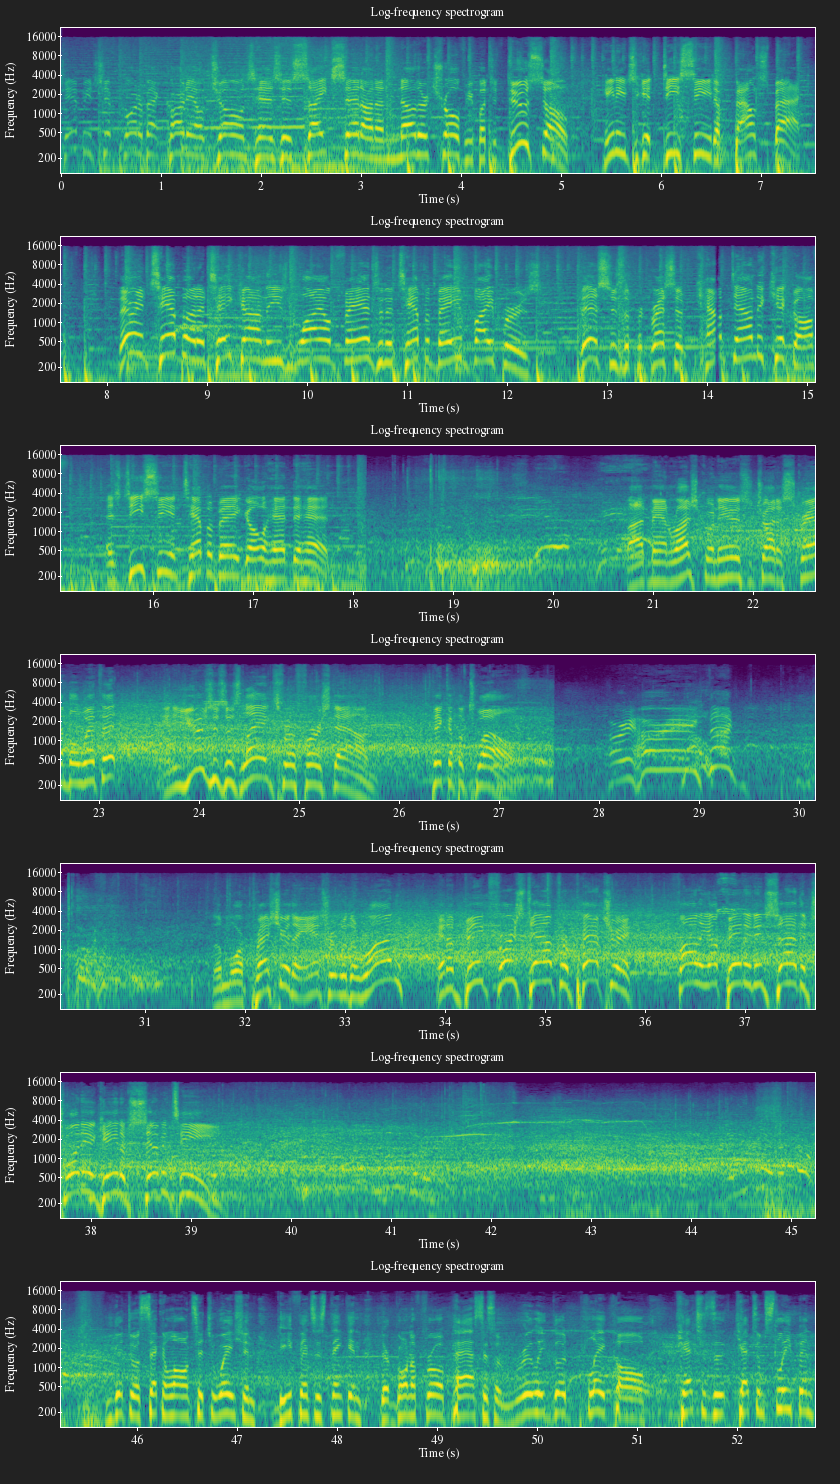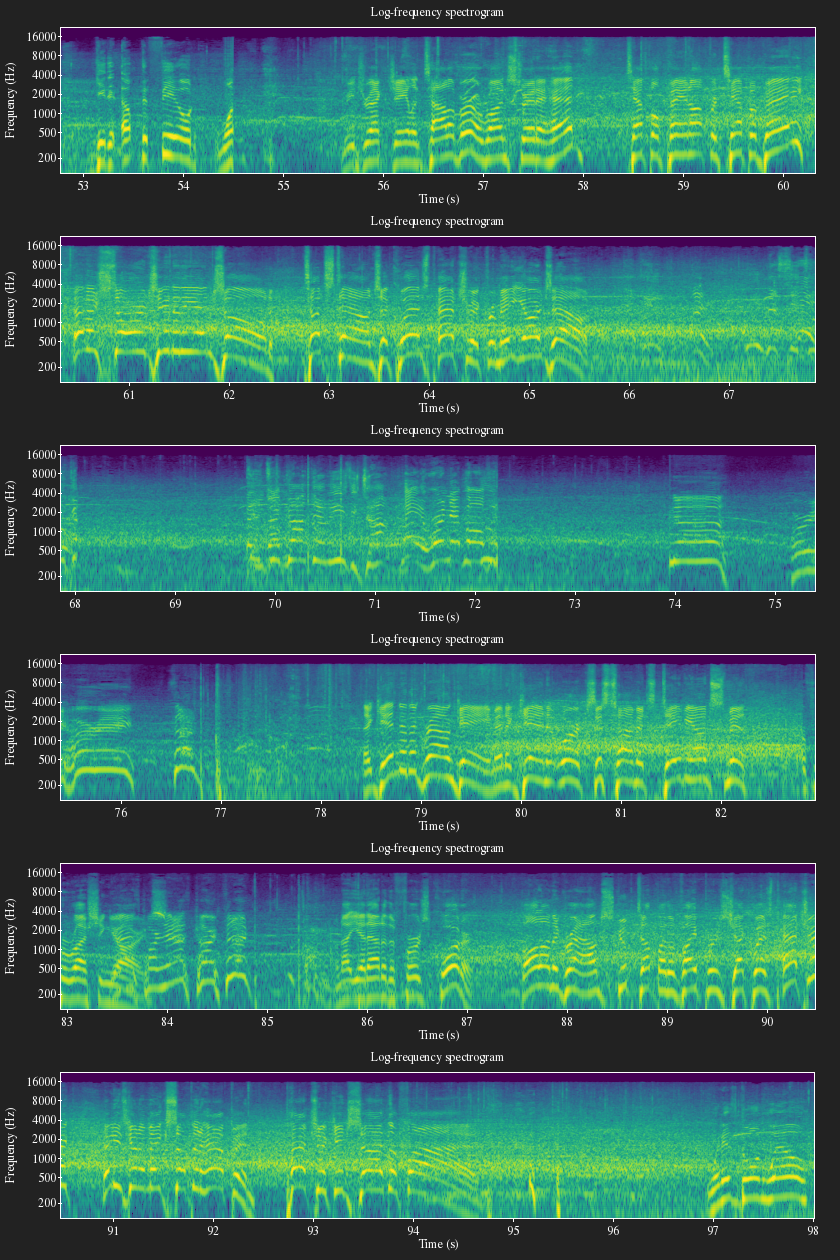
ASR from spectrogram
Championship quarterback Cardale Jones has his sights set on another trophy, but to do so, he needs to get DC to bounce back. They're in Tampa to take on these wild fans of the Tampa Bay Vipers. This is the progressive countdown to kickoff as DC and Tampa Bay go head to head. Five man rush. Cornelius to try to scramble with it, and he uses his legs for a first down. Pickup of 12. Hurry, hurry, son! A little more pressure. They answer it with a run. And a big first down for Patrick. Finally up in and inside the 20, a gain of 17. You get to a second long situation, defense is thinking they're going to throw a pass. It's a really good play call. Catches it, catch them sleeping, get it up the field. One Redirect Jalen Tolliver, a run straight ahead. Temple paying off for Tampa Bay, and a surge into the end zone. Touchdown, Jaquez Patrick from eight yards out. Too goddamn easy, John. Hey, run that ball. Nah! Hurry, hurry! Son! Again to the ground game, and again it works. This time it's De'Veon Smith for rushing yards. NASCAR, NASCAR! We're not yet out of the first quarter. Ball on the ground, scooped up by the Vipers, Jaquez Patrick, and he's going to make something happen. Patrick inside the five. when it's going well,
